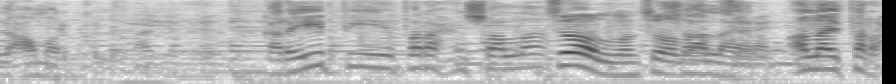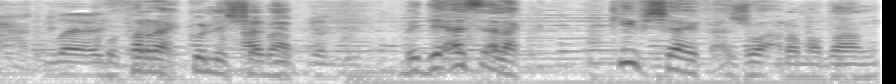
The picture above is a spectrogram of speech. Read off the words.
العمر كله. قريب في فرح إن شاء الله؟ إن شاء الله إن شاء إن الله شاء الله. يا رب. الله يفرحك الله يعزك. ويفرح كل الشباب. بدي أسألك كيف شايف أجواء رمضان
